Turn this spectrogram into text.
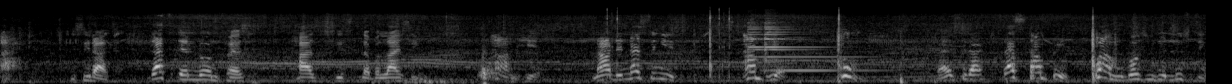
Ah, You see that? That alone first has the stabilizing. Come here. Now the next thing is stamp here. Boom. Now see that? That's stamping. Bam goes with the lifting.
